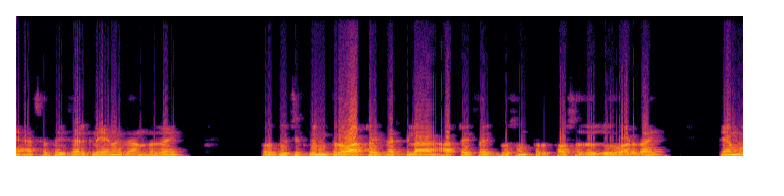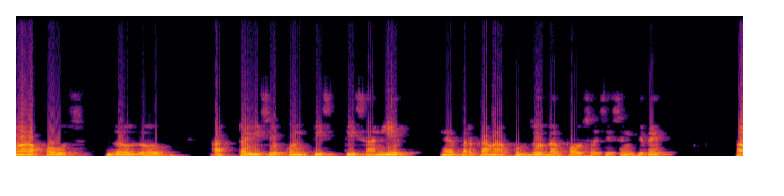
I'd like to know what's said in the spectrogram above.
या सत्तावीस तारखेला येण्याचा अंदाज आहे. परंतु शेतकरी मित्र अठ्ठावीस तारखेला अठ्ठावीस तारखेपासून परत पावसाचा जोर वाढत आहे. त्यामुळे हा पाऊस जवळजवळ अठ्ठावीस एकोणतीस तीस आणि एक या तारखांना खूप जोरदार पावसाचे संकेत आहेत हा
